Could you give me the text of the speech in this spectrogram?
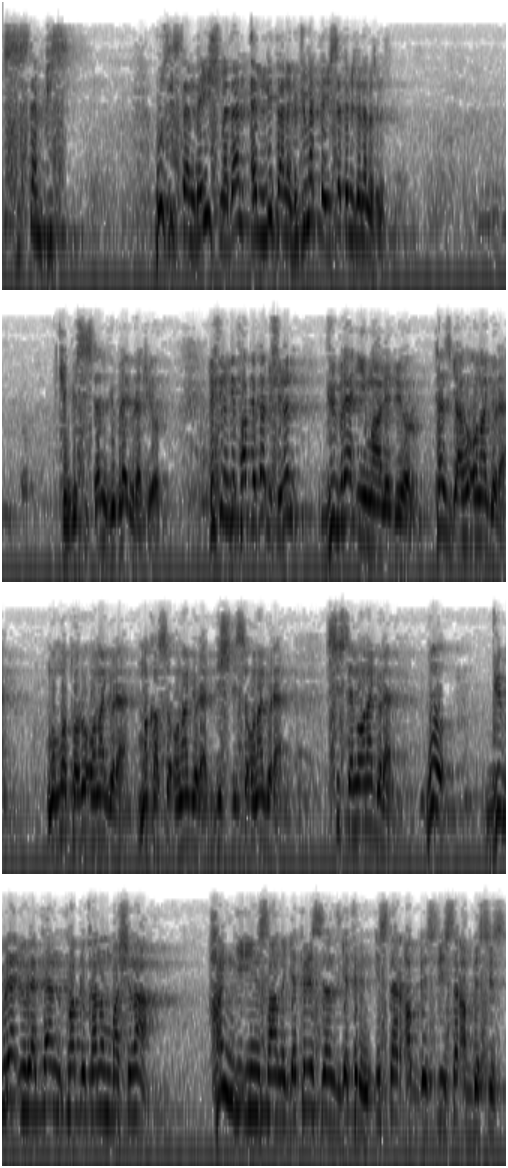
sistem pis. Bu sistem değişmeden 50 tane hükümet değişse temizlenemezsiniz. Çünkü sistem gübre üretiyor. Düşünün bir fabrika düşünün, gübre imal ediyor. Tezgahı ona göre, motoru ona göre, makası ona göre, dişlisi ona göre, sistemi ona göre. Bu gübre üreten fabrikanın başına hangi insanı getirirseniz getirin, ister abdestli ister abdestsiz,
